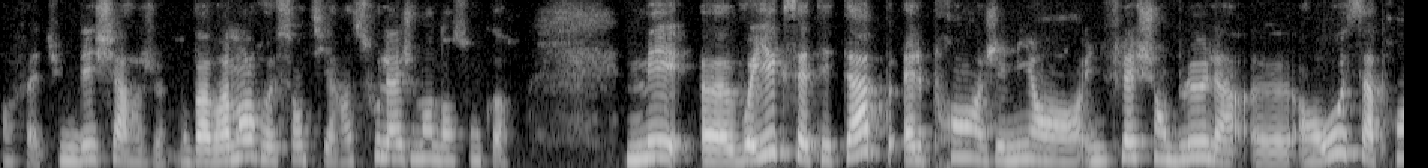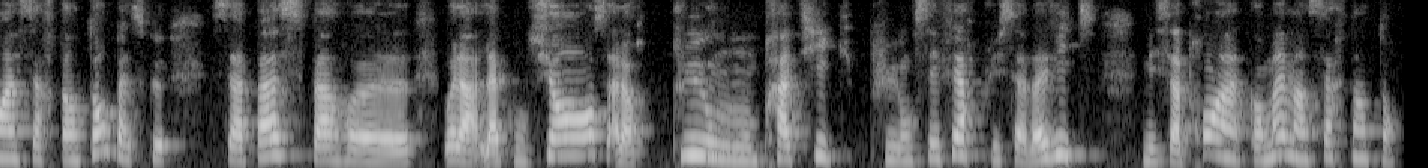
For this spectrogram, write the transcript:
en fait, une décharge. On va vraiment le ressentir, un soulagement dans son corps. Mais euh, voyez que cette étape, elle prend, j'ai mis une flèche en bleu là euh, en haut, ça prend un certain temps parce que ça passe par euh, voilà la conscience. Alors plus on pratique, plus on sait faire, plus ça va vite, mais ça prend quand même un certain temps.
